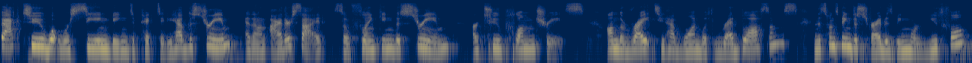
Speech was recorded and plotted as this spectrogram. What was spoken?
back to what we're seeing being depicted. You have the stream, and then on either side, so flanking the stream, are two plum trees. On the right, you have one with red blossoms, and this one's being described as being more youthful.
